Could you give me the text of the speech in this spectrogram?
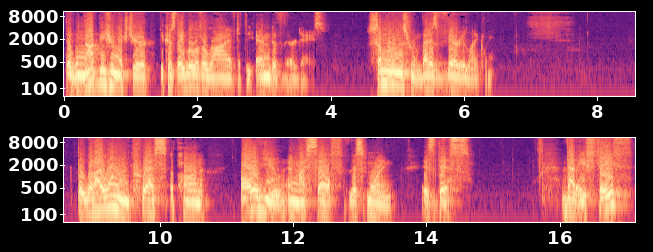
they will not be here next year because they will have arrived at the end of their days. Someone in this room, that is very likely. But what I want to impress upon all of you and myself this morning is this that a faith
